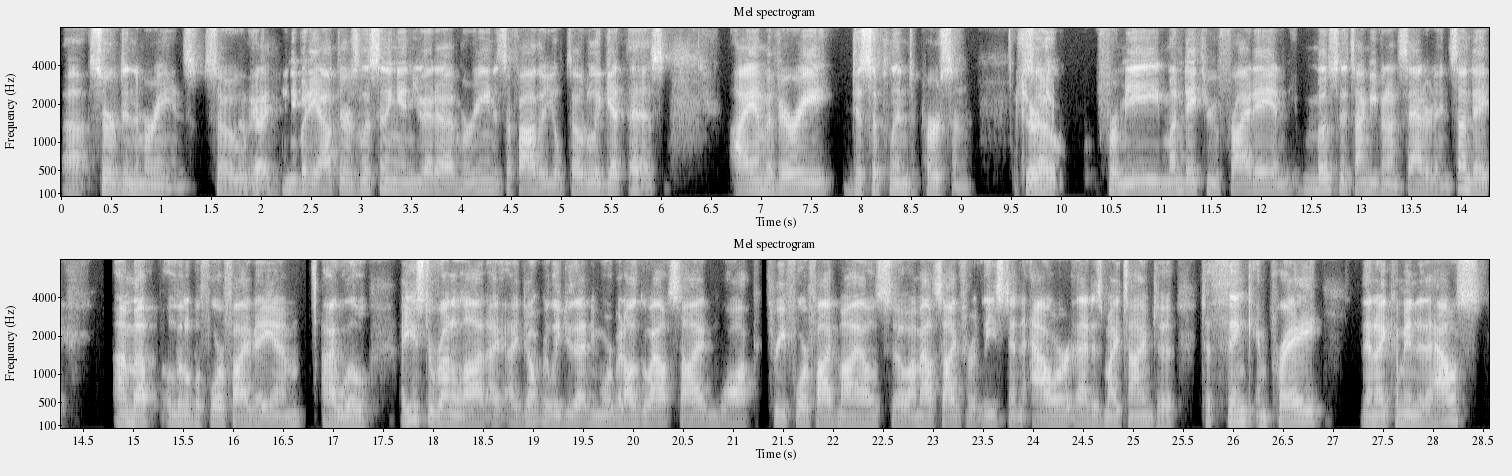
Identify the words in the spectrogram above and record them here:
uh, served in the Marines. So okay. anybody out there is listening and you had a Marine as a father, you'll totally get this. I am a very disciplined person. Sure. So for me, Monday through Friday, and most of the time, even on Saturday and Sunday, I'm up a little before 5 a.m. I will, I used to run a lot. I, I, don't really do that anymore, but I'll go outside and walk three, four, five miles. So I'm outside for at least an hour. That is my time to, to think and pray then I come into the house,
